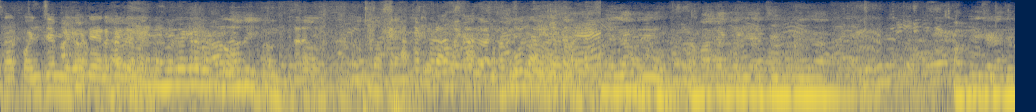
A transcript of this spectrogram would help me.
సార్ కొంచెం మీరు ఒకటి వెనక మరియు ప్రభాకర్ పంపిణీ చేయడం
